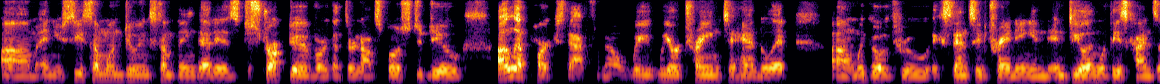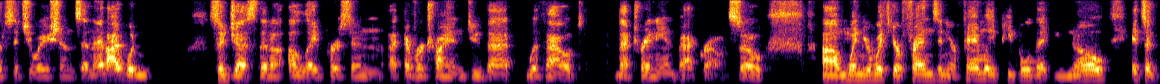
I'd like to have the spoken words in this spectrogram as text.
um, and you see someone doing something that is destructive or that they're not supposed to do, uh, let park staff know. We, we are trained to handle it. Um, we go through extensive training in, in dealing with these kinds of situations. And then I wouldn't suggest that a, a layperson ever try and do that without that training and background. So, um, when you're with your friends and your family, people that you know, it's a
